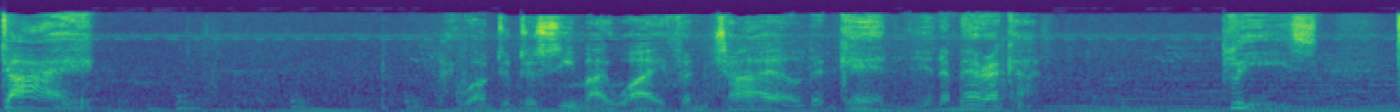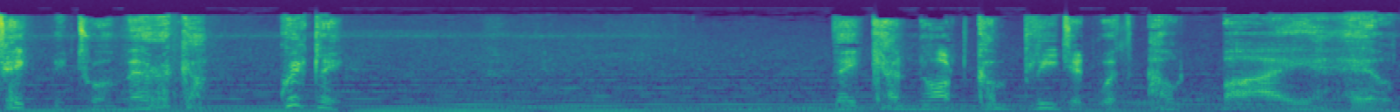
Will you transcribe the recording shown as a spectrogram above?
die. I wanted to see my wife and child again in America. Please, take me to America. Quickly! They cannot complete it without my help.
